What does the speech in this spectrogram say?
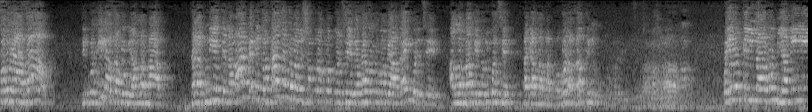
কবরে আযাব। যে কঠিন আযাব হবে আল্লাহ পাক যারা দুনিয়াতে নামাজটাকে যথাযথভাবে সংরক্ষণ করেছে যথাযথভাবে আদায় করেছে আল্লাহ পাকের নবী বলছেন তাকে আল্লাহ পাক কবর আযাব থেকে মুক্ত করে দিবেন। ওয়াইয়াতিল্লাহু বিয়ামিনি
